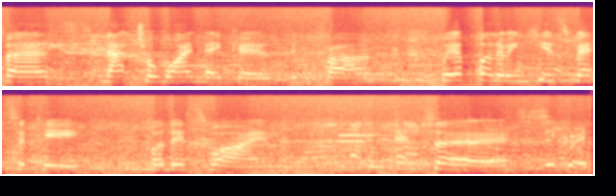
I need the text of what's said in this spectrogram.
first natural winemakers in France. We are following his recipe for this wine. And so it's a Secret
